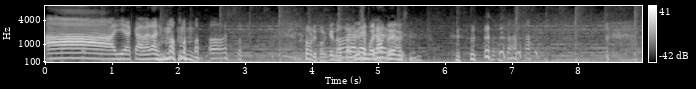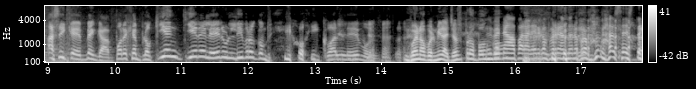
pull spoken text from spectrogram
¡Ah! Y acabarán. Hombre, ¿por qué no? También se puede hacer. Así que, venga, por ejemplo, ¿quién quiere leer un libro conmigo y cuál leemos? Bueno, pues mira, yo os propongo. No hay nada para leer con Fernando, no propongas este.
